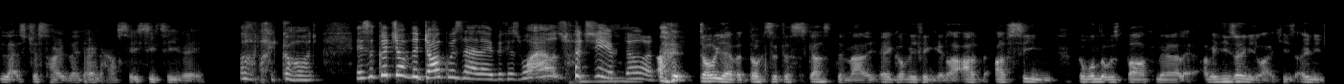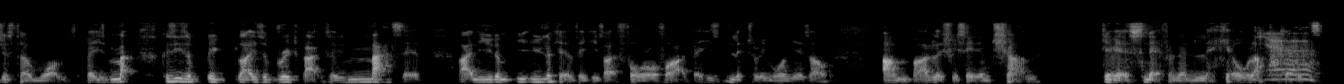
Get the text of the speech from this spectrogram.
Let's just hope they don't have CCTV. Oh my god. It's a good job the dog was there, though, because what else would she have done? dog, yeah, but dogs are disgusting, man. It, it got me thinking. Like I've I've seen the one that was barking earlier. I mean, he's only like he's only just turned one, but he's because he's a big like he's a ridgeback, so he's massive. Like, and you don't you, you look at him and think he's like four or five, but he's literally one years old. Um, but I've literally seen him chun, give it a sniff, and then lick it all up. again. Yeah. It's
